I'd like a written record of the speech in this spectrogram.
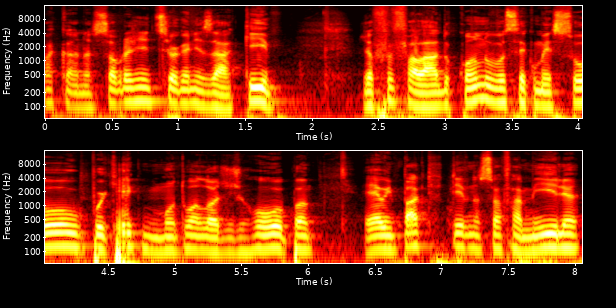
Bacana. Só para a gente se organizar aqui, Já foi falado quando você começou, por que montou uma loja de roupa, é, o impacto que teve na sua família.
